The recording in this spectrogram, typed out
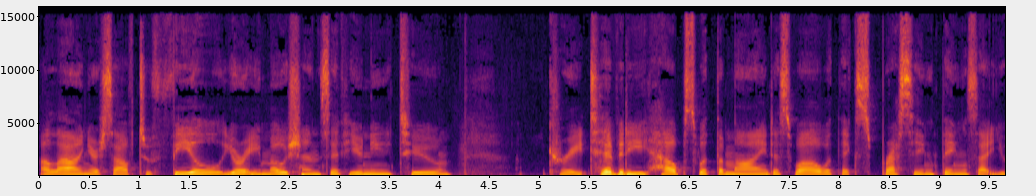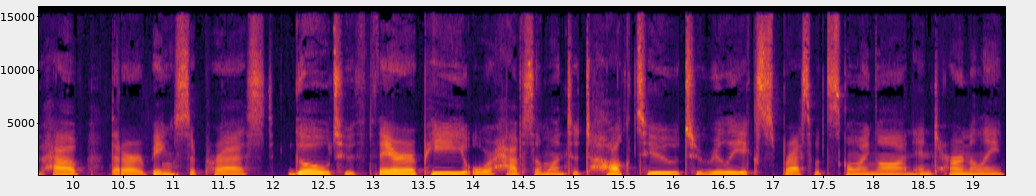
allowing yourself to feel your emotions if you need to Creativity helps with the mind as well, with expressing things that you have that are being suppressed. Go to therapy or have someone to talk to to really express what's going on internally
